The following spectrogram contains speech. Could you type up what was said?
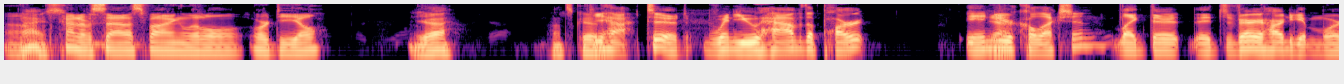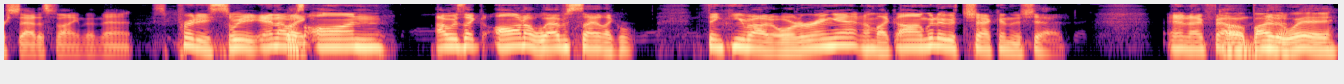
um, Nice. kind of a satisfying little ordeal. Yeah, that's good. Yeah, dude. When you have the part in Yeah. your collection, like there, it's very hard to get more satisfying than that. It's pretty sweet. And I was on, I was like on a website, like thinking about ordering it, and I'm like, oh, I'm gonna go check in the shed, and I found. Oh, by the know- way,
